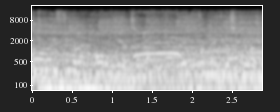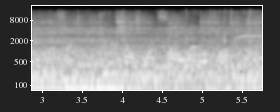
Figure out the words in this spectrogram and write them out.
truly feel at home here tonight. Thank you for making us feel at home, my friends. Give yourselves one final round of applause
